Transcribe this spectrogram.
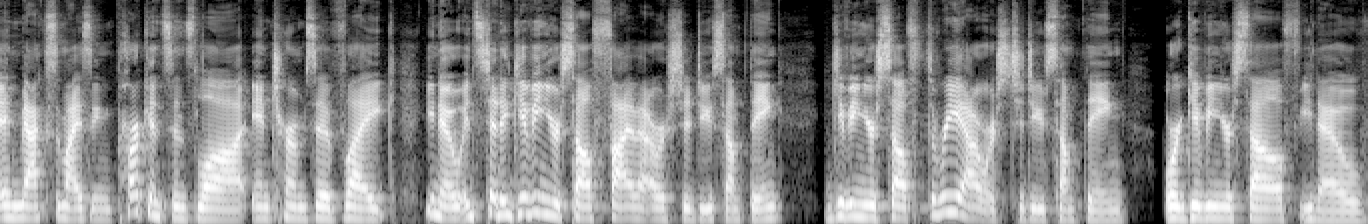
and maximizing Parkinson's law in terms of like, you know, instead of giving yourself five hours to do something, giving yourself three hours to do something or giving yourself, you know,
